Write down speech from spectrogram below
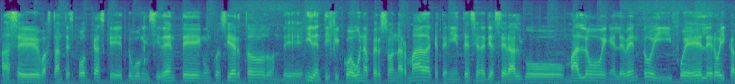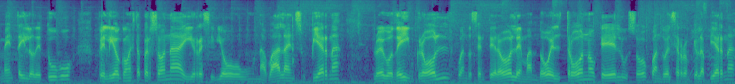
hace bastantes podcasts que tuvo un incidente en un concierto donde identificó a una persona armada que tenía intenciones de hacer algo malo en el evento y fue él heroicamente y lo detuvo, peleó con esta persona y recibió una bala en su pierna Luego Dave Grohl, cuando se enteró, le mandó el trono que él usó cuando él se rompió la pierna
